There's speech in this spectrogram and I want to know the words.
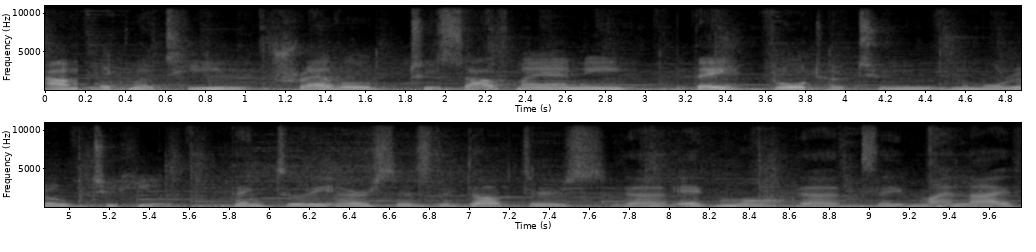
Our ECMO team traveled to South Miami. They brought her to Memorial to heal. Thanks to the nurses, the doctors, the ECMO that saved my life.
